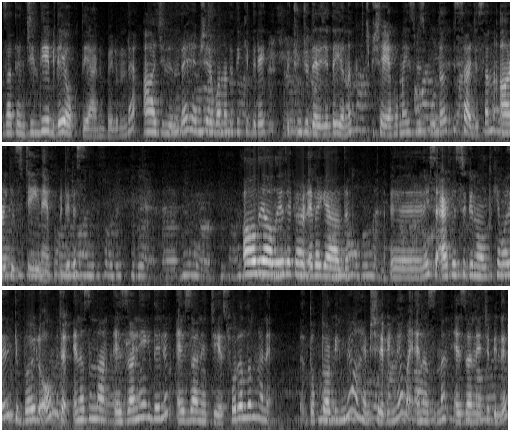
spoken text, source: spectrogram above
zaten cildiye bile yoktu yani bölümde. Acilinde hemşire bana dedi ki direkt 3. derecede yanık. Hiçbir şey yapamayız biz burada. Biz sadece sana ağrı kesici iğne yapabiliriz. Ağlaya ağlaya tekrar eve geldim. Ee, neyse ertesi gün oldu. Kemal dedim ki böyle olmayacak. En azından eczaneye gidelim. Eczaneciye soralım. Hani doktor bilmiyor, hemşire bilmiyor ama en azından eczaneci bilir.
